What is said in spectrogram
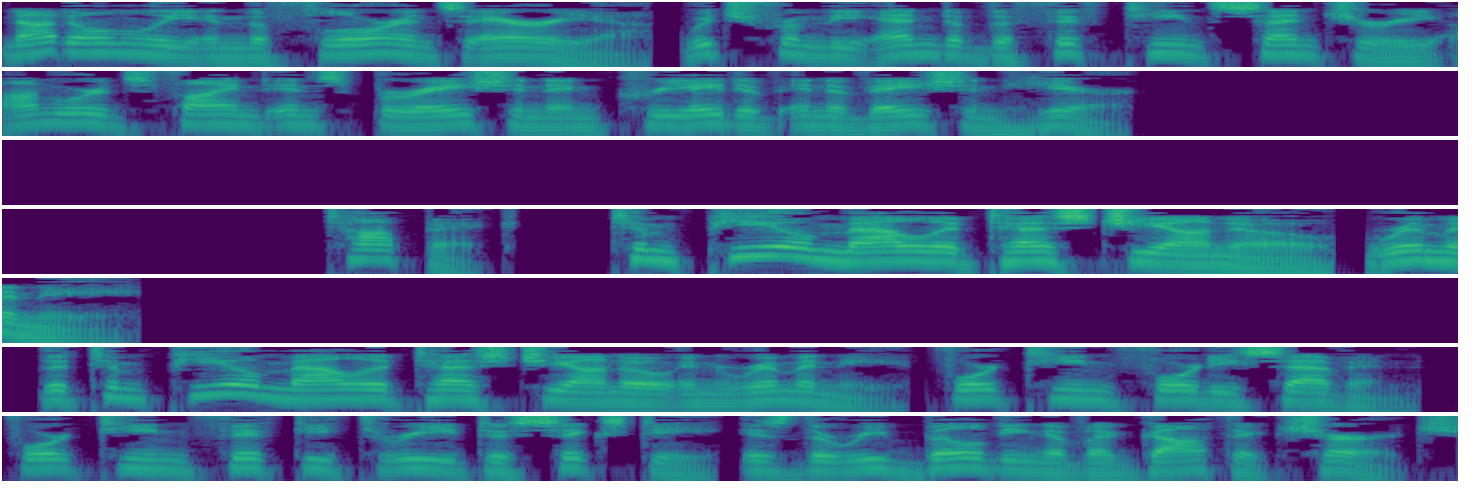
not only in the Florence area, which from the end of the 15th century onwards find inspiration and creative innovation here. Tempio Malatestiano, Rimini The Tempio Malatestiano in Rimini 1447, 1453 is the rebuilding of a Gothic church.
